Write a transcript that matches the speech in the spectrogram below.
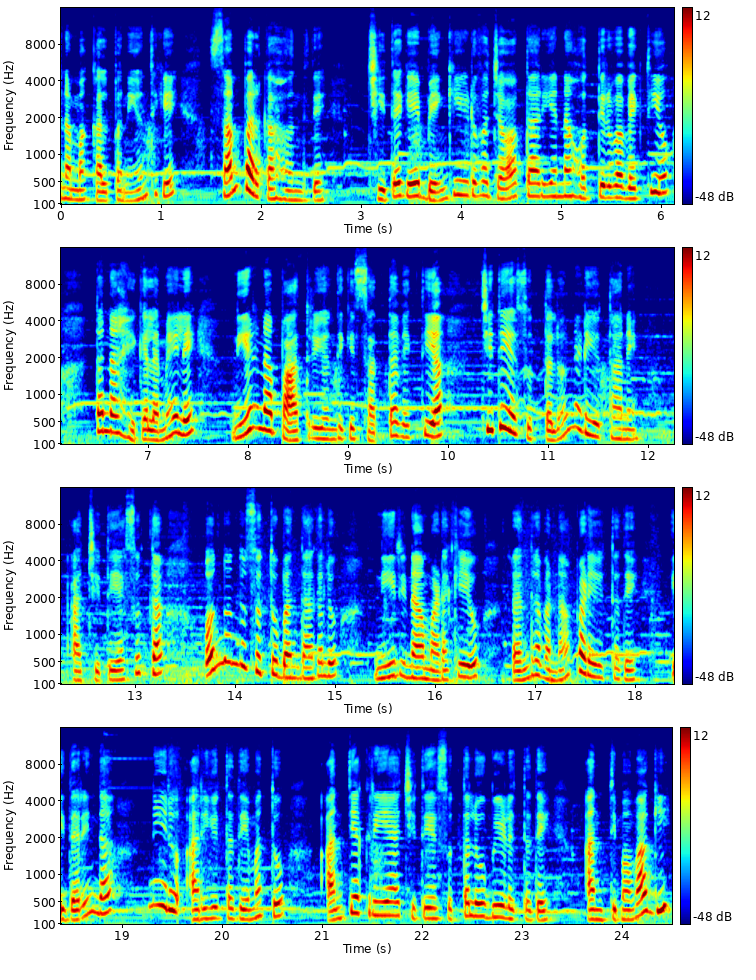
ನಮ್ಮ ಕಲ್ಪನೆಯೊಂದಿಗೆ ಸಂಪರ್ಕ ಹೊಂದಿದೆ. ಚಿತೆಗೆ ಬೆಂಕಿ ಇಡುವ ಜವಾಬ್ದಾರಿಯನ್ನ ಹೊತ್ತಿರುವ ವ್ಯಕ್ತಿಯು ತನ್ನ ಹೆಗಲ ಮೇಲೆ ನೀರಿನ ಪಾತ್ರೆಯೊಂದಿಗೆ ಸತ್ತ ವ್ಯಕ್ತಿಯ ಚಿತೆಯ ಸುತ್ತಲೂ ನಡೆಯುತ್ತಾನೆ. ಆ ಚಿತೆಯ ಸುತ್ತ ಒಂದೊಂದು ಸುತ್ತು ಬಂದಾಗಲೂ ನೀರಿನ ಮಡಕೆಯು ರಂಧ್ರವನ್ನು ಪಡೆಯುತ್ತದೆ. ಇದರಿಂದ ನೀರು ಅರಿಯುತ್ತದೆ ಮತ್ತು ಅಂತ್ಯಕ್ರಿಯೆಯ ಚಿತೆಯ ಸುತ್ತಲೂ ಬೀಳುತ್ತದೆ. ಅಂತಿಮವಾಗಿ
